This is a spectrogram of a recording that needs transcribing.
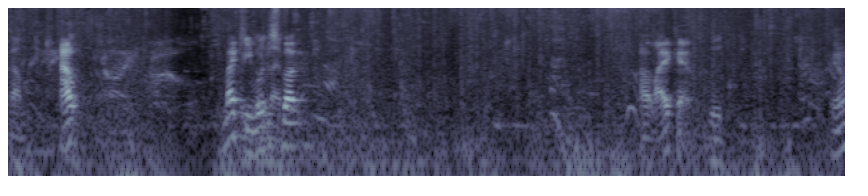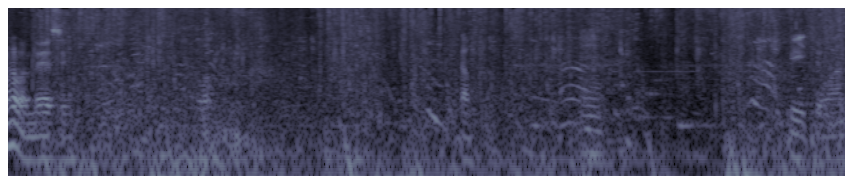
Come. Out. My keyboard just bugged. I like him. Good. We don't have a mercy. Three, two, one.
